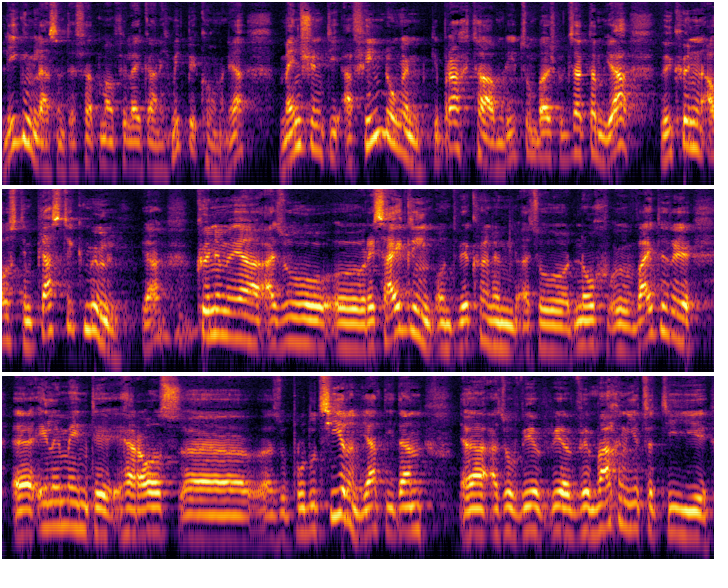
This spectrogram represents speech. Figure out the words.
liegen lassen? Das hat man vielleicht gar nicht mitbekommen. Ja? Menschen, die Erfindungen gebracht haben, die zum Beispiel gesagt haben, ja, wir können aus dem Plastikmüll, ja, können wir also äh, recyceln und wir können also noch äh, weitere äh, Elemente heraus äh, also produzieren, ja, die dann, äh, also wir, wir, wir machen jetzt die,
